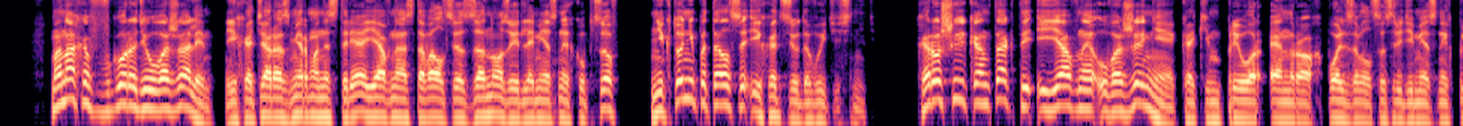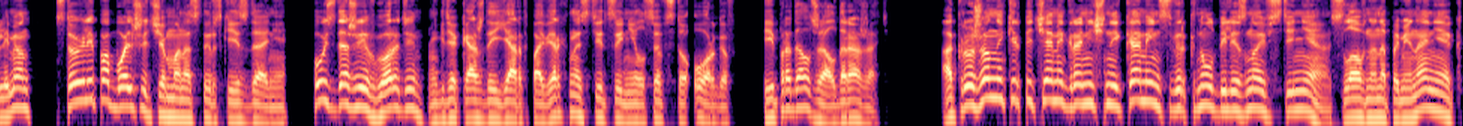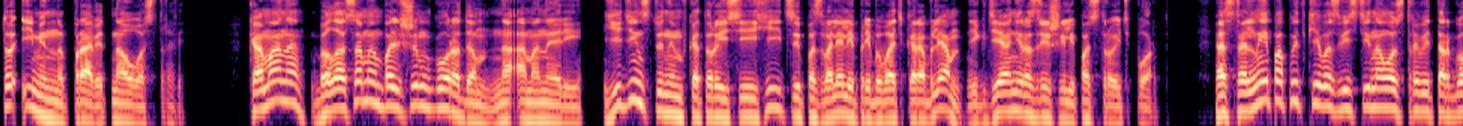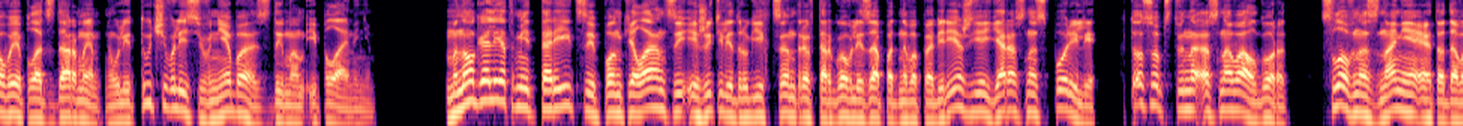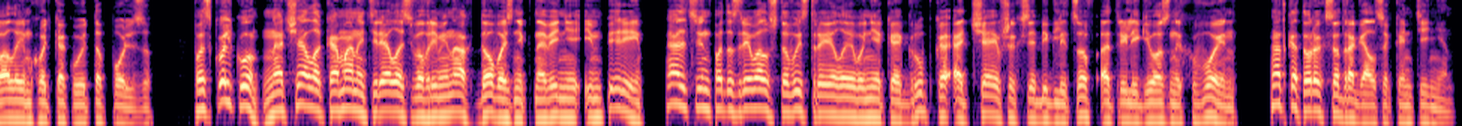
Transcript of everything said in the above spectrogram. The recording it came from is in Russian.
Монахов в городе уважали, и хотя размер монастыря явно оставался занозой для местных купцов, никто не пытался их отсюда вытеснить. Хорошие контакты и явное уважение, каким приор Энрох пользовался среди местных племен, стоили побольше, чем монастырские здания, пусть даже и в городе, где каждый ярд поверхности ценился в 100 оргов, и продолжал дорожать. Окруженный кирпичами граничный камень сверкнул белизной в стене, словно напоминание, кто именно правит на острове. Камана была самым большим городом на Аманерии, единственным, в который сиехийцы позволяли прибывать кораблям и где они разрешили построить порт. Остальные попытки возвести на острове торговые плацдармы улетучивались в небо с дымом и пламенем. Много лет миттарийцы, понкеланцы и жители других центров торговли западного побережья яростно спорили, кто, собственно, основал город, словно знание это давало им хоть какую-то пользу. Поскольку начало Каманы терялось во временах до возникновения империи, Альцин подозревал, что выстроила его некая группка отчаявшихся беглецов от религиозных войн, от которых содрогался континент.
